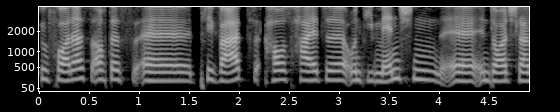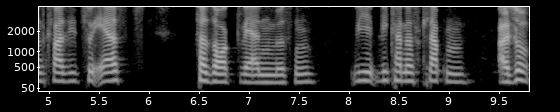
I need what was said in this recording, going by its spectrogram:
Du forderst auch, dass äh, Privathaushalte und die Menschen äh, in Deutschland quasi zuerst versorgt werden müssen. Wie, wie kann das klappen? Also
